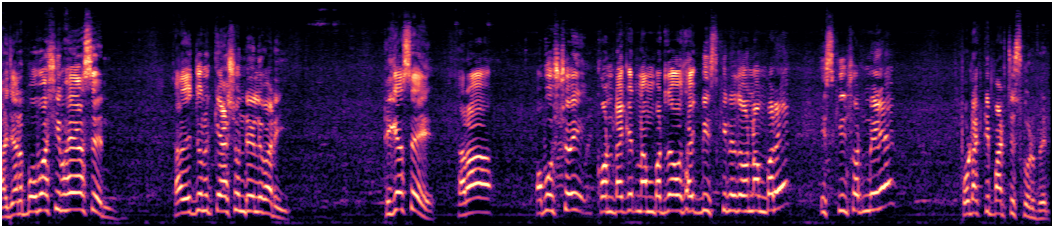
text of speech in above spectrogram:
আর যারা প্রবাসী ভাই আছেন তাদের জন্য ক্যাশ অন ডেলিভারি ঠিক আছে? তারা অবশ্যই কন্ট্যাক্টের নাম্বার দেওয়া থাকবে স্ক্রিনে দেওয়া নাম্বারে স্ক্রিনশট মেরে প্রোডাক্টটি পারচেস করবেন।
